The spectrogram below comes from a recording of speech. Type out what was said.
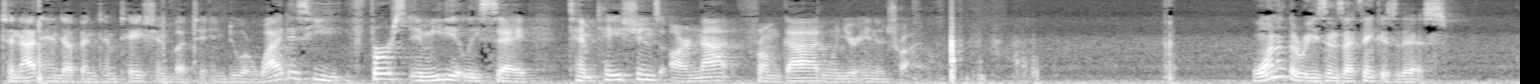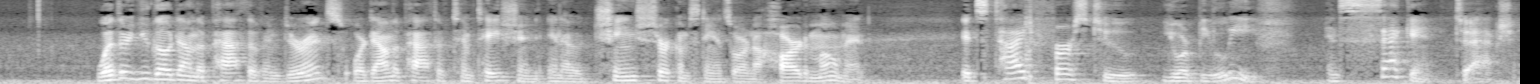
to not end up in temptation but to endure? Why does he first immediately say, temptations are not from God when you're in a trial? One of the reasons I think is this. Whether you go down the path of endurance or down the path of temptation in a changed circumstance or in a hard moment, it's tied first to your belief and second to action.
